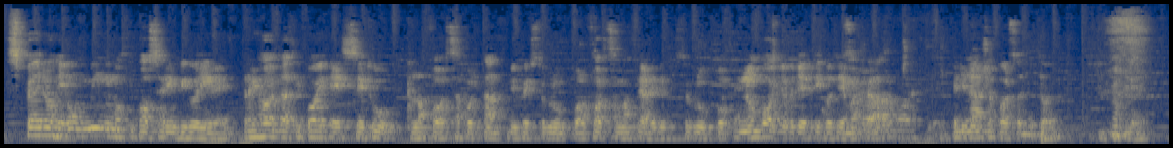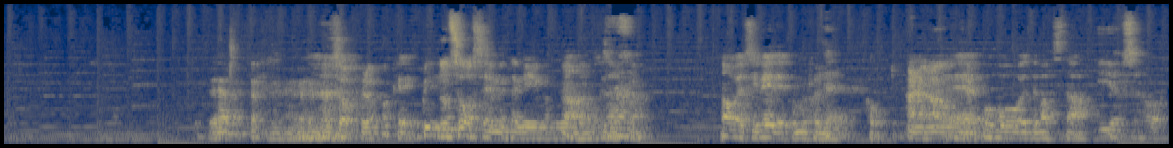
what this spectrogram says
spero che un minimo ti possa rinvigorire. Ricordati poi che sei tu la forza portante di questo gruppo, la forza materiale di questo gruppo e non voglio vederti così emaciato. E ti lancio forza di torno. Non so però. Ok. Qui non so se è metagame o No, cosa no. fa. No, beh, si vede comunque le cose. Ah, no, no, È ok. proprio devastato. Io sarò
